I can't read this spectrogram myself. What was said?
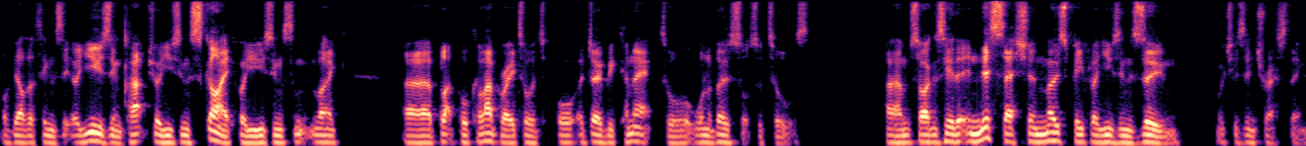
of the other things that you're using. Perhaps you're using Skype or using something like uh, Blackboard Collaborate or, or Adobe Connect or one of those sorts of tools. Um, so I can see that in this session, most people are using Zoom, which is interesting.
